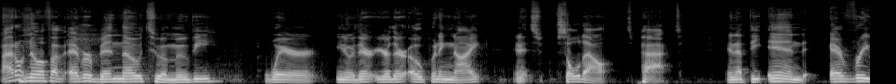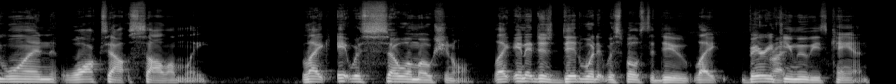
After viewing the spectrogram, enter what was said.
I don't know if I've ever been though to a movie where you know they're, you're their opening night and it's sold out, it's packed, and at the end everyone walks out solemnly, like it was so emotional, like and it just did what it was supposed to do. Like very Right. few movies can,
